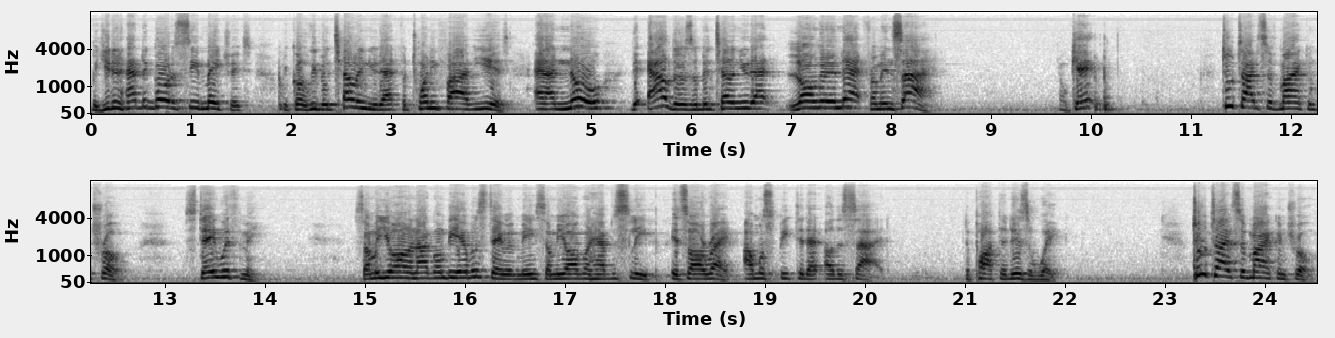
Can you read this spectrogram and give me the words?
But you didn't have to go to see Matrix because we've been telling you that for 25 years. And I know the elders have been telling you that longer than that from inside. Okay? Two types of mind control. Stay with me. Some of y'all are not going to be able to stay with me. Some of y'all are going to have to sleep. It's all right. I'm going to speak to that other side, the part that is awake. Two types of mind control.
